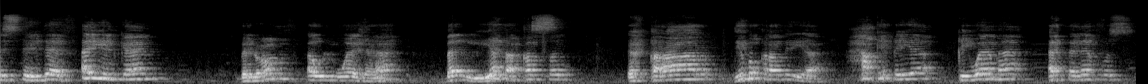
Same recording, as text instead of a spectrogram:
استهداف أي كان بالعنف أو المواجهة بل يتقصد إقرار ديمقراطية حقيقية قوامها التنافس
